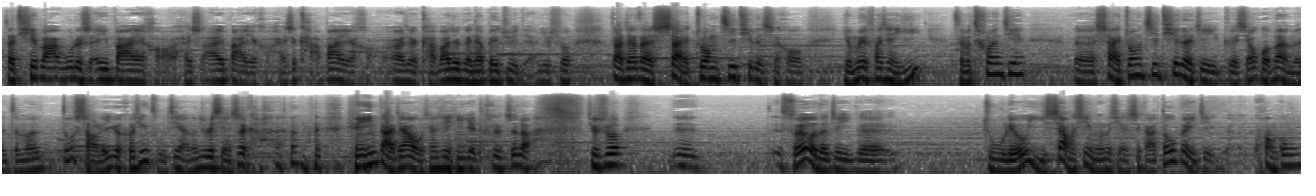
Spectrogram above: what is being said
在贴吧，无论是 A 八也好，还是 I 八也好，还是卡吧也好，而且卡吧就更加悲剧一点，就是说大家在晒装机贴的时候，有没有发现，咦，怎么突然间，呃，晒装机贴的这个小伙伴们怎么都少了一个核心组件？那就是显示卡。原因大家我相信也都是知道，就是说，呃，所有的这个。主流以上性能的显示卡都被这个矿工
